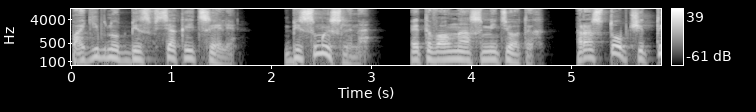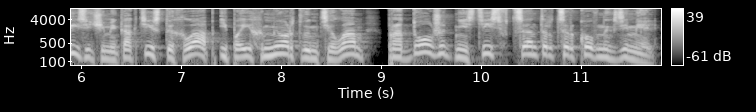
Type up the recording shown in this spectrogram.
погибнут без всякой цели. Бессмысленно. Эта волна сметет их. Растопчет тысячами когтистых лап и по их мертвым телам продолжит нестись в центр церковных земель.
